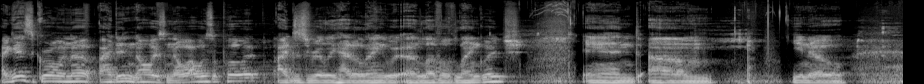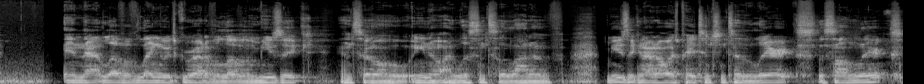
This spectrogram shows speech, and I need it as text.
I guess growing up, I didn't always know I was a poet. I just really had a language, a love of language, and um, you know, and that love of language grew out of a love of music. And so, you know, I listened to a lot of music and I'd always pay attention to the lyrics, the song lyrics.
